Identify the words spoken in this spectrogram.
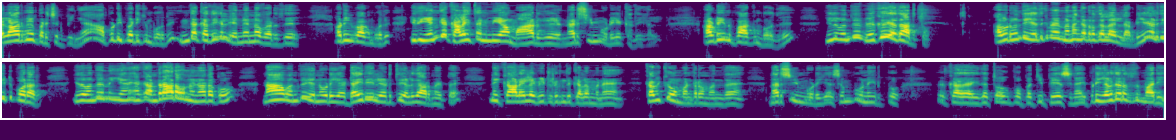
எல்லாருமே படிச்சிருப்பீங்க. அப்படி படிக்கும்போது இந்த கதைகள் என்னென்ன வருது அப்படின்னு பார்க்கும்போது இது எங்கே கலைத்தன்மையாக மாறுது நரசிம்முடைய கதைகள் அப்படின்னு பார்க்கும்போது இது வந்து வெகு யதார்த்தம். அவர் வந்து எதுக்குமே மெனங்கட்டுறதெல்லாம் இல்லை. அப்படியே எழுதிட்டு போகிறார் இது வந்து நீங்கள் எனக்கு அன்றாட ஒன்று நடக்கும். நான் வந்து என்னுடைய டைரியில் எடுத்து எழுத ஆரம்பிப்பேன். இன்னைக்கு காலையில் வீட்டிலிருந்து கிளம்புனேன். கவிக்குவம் மன்றம் வந்தேன். நரசிம்முடைய செம்பு நீர்ப்பு க இதை தொகுப்பை பற்றி பேசினேன். இப்படி எழுதுறது மாதிரி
